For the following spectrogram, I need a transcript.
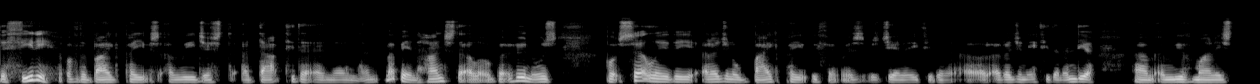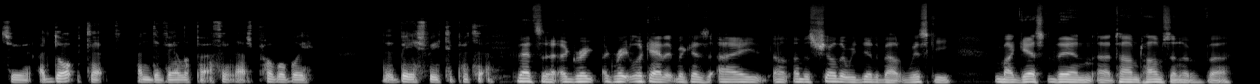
the theory of the bagpipes and we just adapted it and, and, and maybe enhanced it a little bit. Who knows? But certainly the original bagpipe we think was, was generated in, uh, originated in India, um, and we've managed to adopt it and develop it. I think that's probably the best way to put it. That's a, a great a great look at it because I on the show that we did about whiskey, my guest then uh, Tom Thompson of uh,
